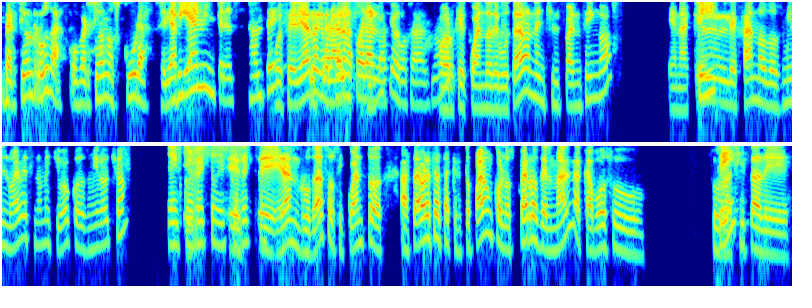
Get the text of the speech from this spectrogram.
versión ruda o versión oscura. Sería bien interesante. Pues sería regresar a fueran las cosas, ¿no? Porque cuando debutaron en Chilpancingo, en aquel lejano 2009, si no me equivoco, 2008. Es correcto, es correcto. Este, eran rudazos y cuánto, hasta ahora hasta que se toparon con los perros del mal, acabó su, su rachita de,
